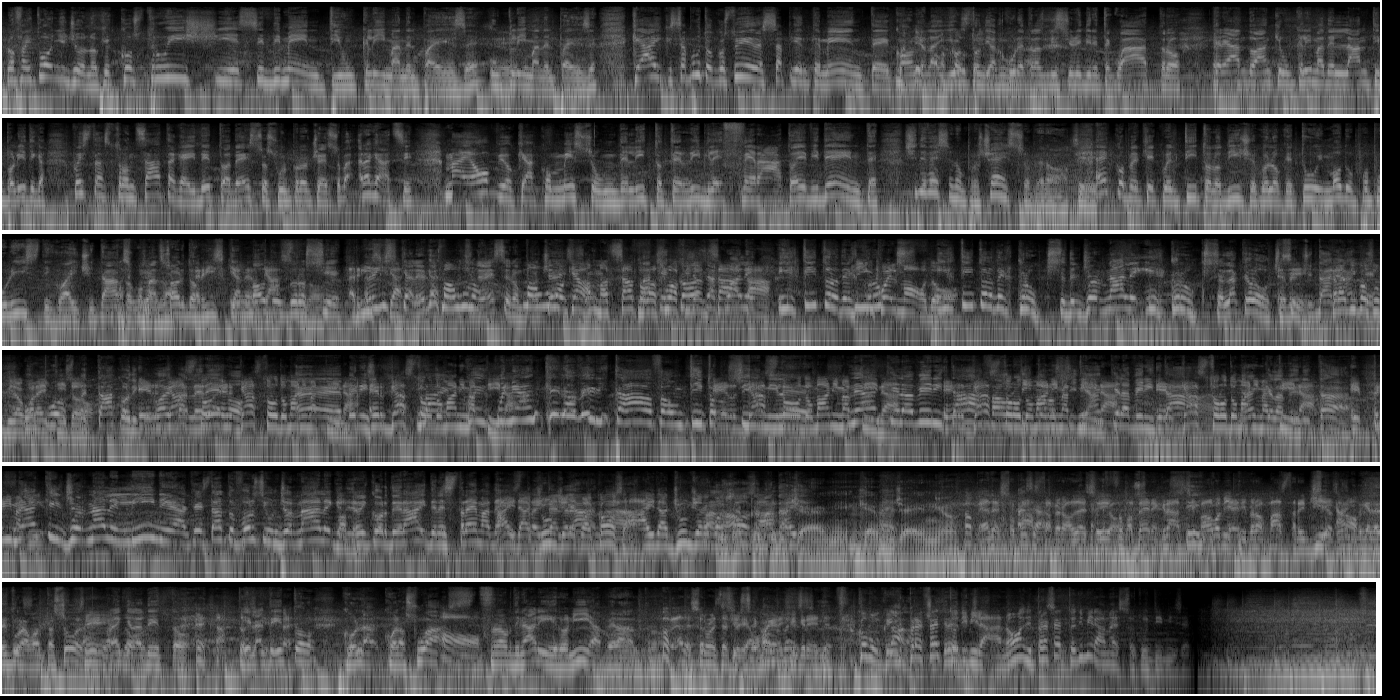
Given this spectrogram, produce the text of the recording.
lo fai tu ogni giorno che costruisci e sedimenti un clima nel paese, sì. un clima nel paese, che hai saputo costruire sapientemente con l'aiuto di alcune nulla. trasmissioni di Rete 4, creando anche un clima dell'antipolitica. Questa stronzata che hai detto adesso sul processo, ma ragazzi, ma è ovvio che ha commesso un delitto terribile, efferato, è evidente. Ci deve essere un processo però. Sì. Ecco perché quel titolo dice quello che tu in modo populistico hai citato scusa, come al solito. Rischia rischia in modo grossiero. Rischia, rischia l'ergastolo. Ma uno, deve essere un ma processo. uno che ha ammazzato ma la sua cosa, fidanzata. Quale, il titolo del in crux, quel modo. Il titolo del crux del giornale Il Crux, la croce, sì, per citare te lo dico subito qual è il titolo. spettacolo di cui poi parleremo. Ergastolo domani mattina. Eh, Ergastolo domani mattina. Neanche la verità fa un titolo Ergastolo simile. domani mattina. Neanche la verità un domani mattina. Neanche la verità. Ergastolo domani mattina. E prima neanche il giornale Linea, che è stato forse un giornale che ricorderai dell'estrema destra. Hai da aggiungere italiana. qualcosa? Hai da aggiungere Ma qualcosa? No, Cruciani, che è un Eh. genio. Vabbè, adesso basta, Esatto. però adesso io va bene, grazie Sì. Paolo Mieli, però basta regia. Sì, sennò- anche perché l'ha detto una volta sola, Sì, non è che no. l'ha detto Esatto, e l'ha detto con la, con la sua Oh. straordinaria ironia, peraltro. Vabbè, adesso non esageriamo, Sì, magari ci crede. sì. Comunque, No, il no, prefetto di Milano, il prefetto di Milano, adesso tu dimmi se.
